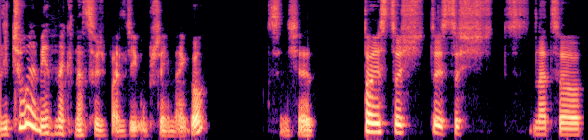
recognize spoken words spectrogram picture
Liczyłem jednak na coś bardziej uprzejmego. W sensie to jest coś, to jest coś na co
